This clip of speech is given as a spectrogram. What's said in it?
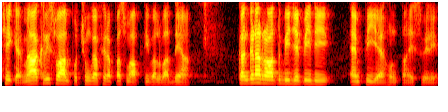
ਠੀਕ ਹੈ ਮੈਂ ਆਖਰੀ ਸਵਾਲ ਪੁੱਛੂੰਗਾ ਫਿਰ ਆਪਾਂ ਸਮਾਪਤੀ ਵੱਲ ਵਧਦੇ ਹਾਂ। ਕੰਗਣਾ ਰੌਤ ਬੀਜੇਪੀ ਦੀ ਐਮਪੀ ਹੈ ਹੁਣ ਤਾਂ ਇਸ ਵੇਲੇ।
